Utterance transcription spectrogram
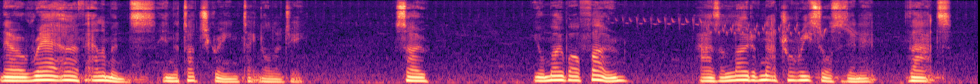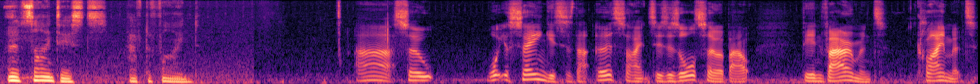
There are rare earth elements in the touchscreen technology. So, your mobile phone has a load of natural resources in it that earth scientists have to find. Ah, so what you're saying is, is that Earth Sciences is also about the environment, climate,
